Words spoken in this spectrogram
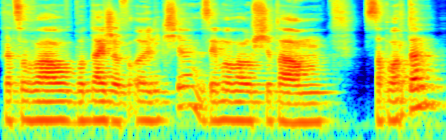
pracował bodajże w OLX-ie, zajmował się tam supportem.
